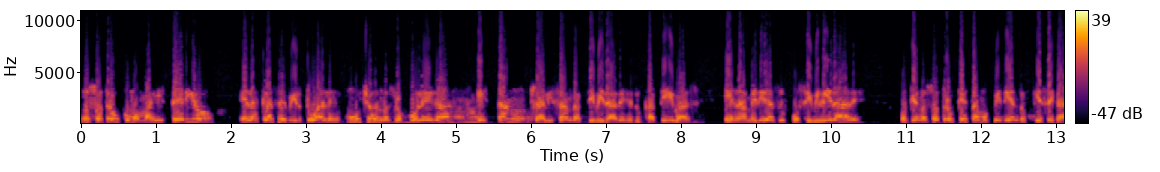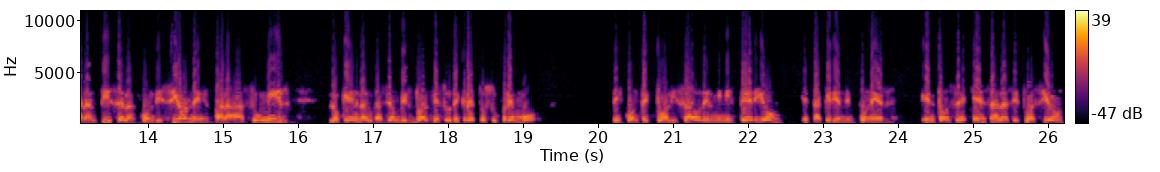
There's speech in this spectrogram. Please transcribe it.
Nosotros como magisterio en las clases virtuales muchos de nuestros colegas están realizando actividades educativas en la medida de sus posibilidades, porque nosotros qué estamos pidiendo que se garantice las condiciones para asumir lo que es la educación virtual, que su decreto supremo descontextualizado del ministerio está queriendo imponer. Entonces, esa es la situación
